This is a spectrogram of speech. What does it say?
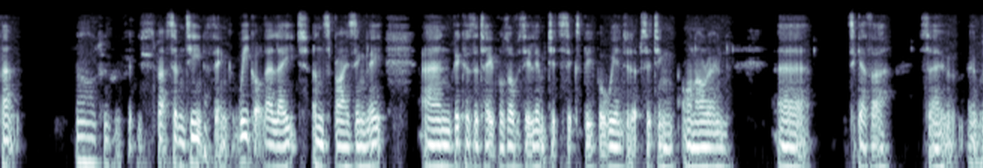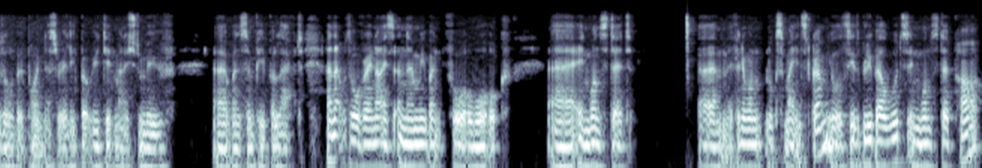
about about 17, I think. We got there late, unsurprisingly. And because the table was obviously limited to six people, we ended up sitting on our own uh, together. So it was all a bit pointless, really. But we did manage to move uh, when some people left. And that was all very nice. And then we went for a walk uh, in Wanstead. Um, if anyone looks at my Instagram, you will see the Bluebell Woods in Wanstead Park,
